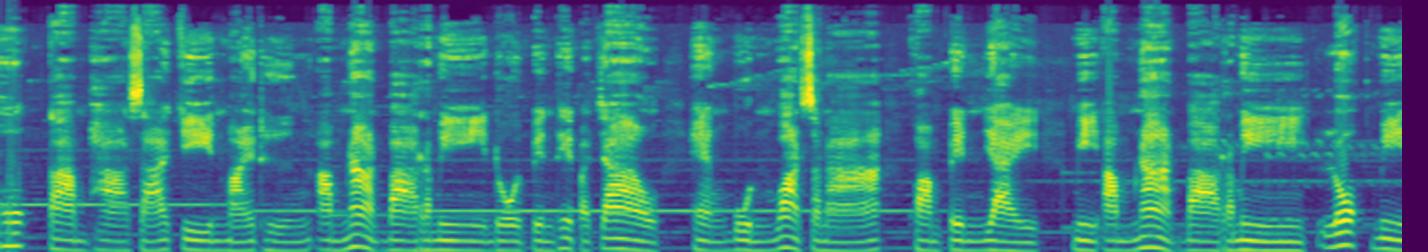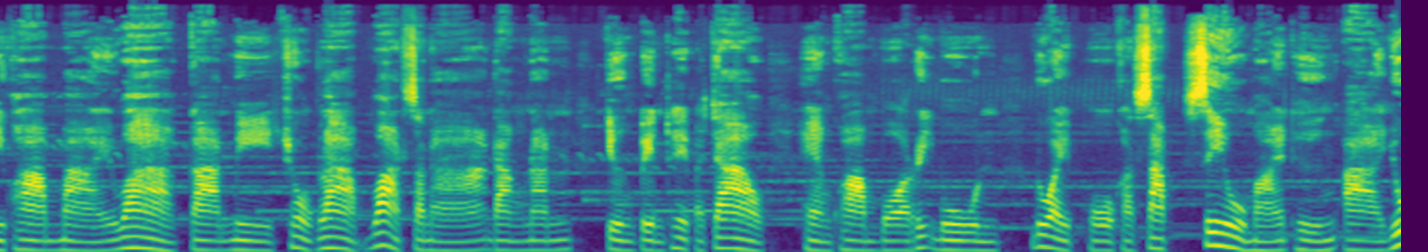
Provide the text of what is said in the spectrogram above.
ฮกตามภาษาจีนหมายถึงอำนาจบารมีโดยเป็นเทพเจ้า แห่งบุญวาสนา ความเป็นใหญ่มีอำนาจบารมี โลกมีความหมายว่าการมีโชคลาภวาสนาดังนั้น จึงเป็นเทพเจ้า แห่งความบริบูรณ์ ด้วยโภคทรัพย์ซิ่วหมายถึงอายุ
